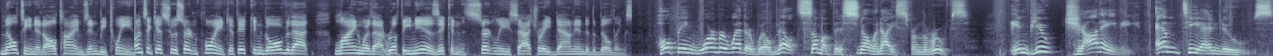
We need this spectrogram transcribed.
melting at all times in between. Once it gets to a certain point, if it can go over that line where that roofing is, it can certainly saturate down into the buildings. Hoping warmer weather will melt some of this snow and ice from the roofs. In Butte, John Emeigh, MTN News.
